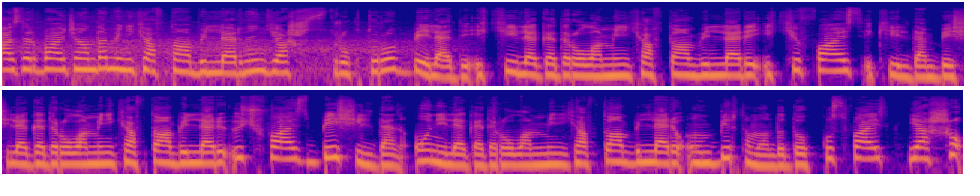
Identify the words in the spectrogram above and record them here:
Azərbaycanda minik avtomobillərinin yaş strukturu belədir. 2 ilə qədər olan minik avtomobilləri 2%, 2 ildən 5 ilə qədər olan minik avtomobilləri 3%, 5 ildən 10 ilə qədər olan minik avtomobilləri 11,9%, yaşı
